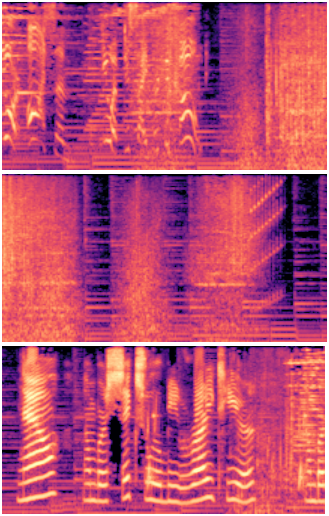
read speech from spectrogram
You're awesome! You have deciphered Now, number six will be right here, number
